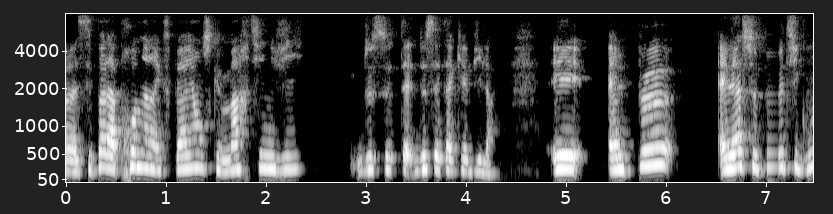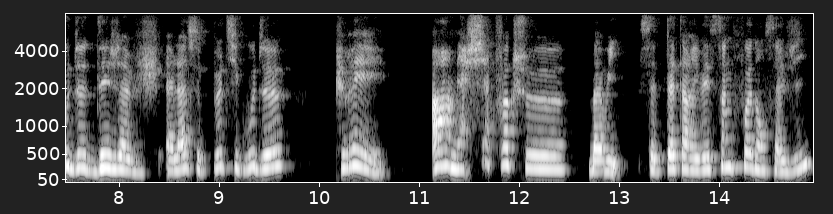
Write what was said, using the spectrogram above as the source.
euh, c'est pas la première expérience que Martine vit de, ce de cet acabit-là. Et elle peut elle a ce petit goût de déjà vu. Elle a ce petit goût de purée. Ah, mais à chaque fois que je. Bah oui, c'est peut-être arrivé cinq fois dans sa vie,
